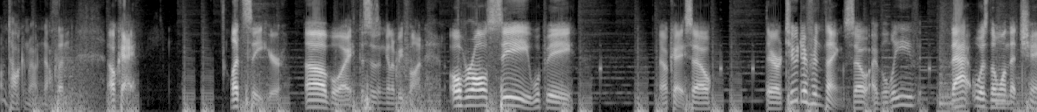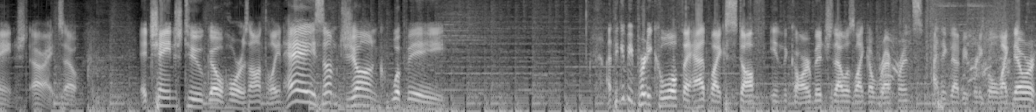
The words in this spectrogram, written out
I'm talking about nothing. Okay. Let's see here. Oh, boy. This isn't to be fun. Overall, C. Whoopee. Okay, so there are two different things. So I believe that was the one that changed. All right, so it changed to go horizontally. And hey, some junk, whoopee. I think it'd be pretty cool if they had like stuff in the garbage that was like a reference. I think that'd be pretty cool. Like there were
